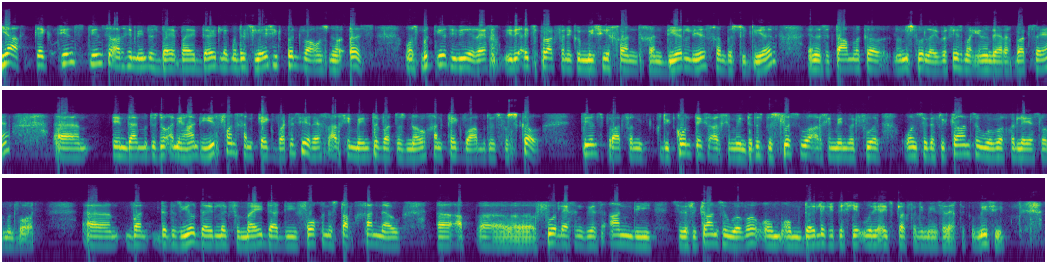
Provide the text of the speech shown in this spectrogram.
Ja, kyk, teens teens argument is baie baie duidelik, maar dis juist die punt waar ons nou is. Ons moet eers hierdie reg hierdie uitspraak van die kommissie gaan gaan deurlees, gaan bestudeer en dit is 'n taamlike nog nie so lywig is, maar 31 bladsye. Ehm um, en dan moet ons nou aan die hand hiervan gaan kyk wat is die regsargumente wat ons nou gaan kyk waar moet ons verskil? Teens praat van die konteksargument dit is beslis 'n argument wat voor ons Suid-Afrikaanse howe gelees sal moet word Ehm um, want dit is heel duidelik vir my dat die volgende stap gaan nou uh op uh voorlegging wees aan die Suid-Afrikaanse howe om om duidelikheid te gee oor die uitspraak van die Menseregte Kommissie.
